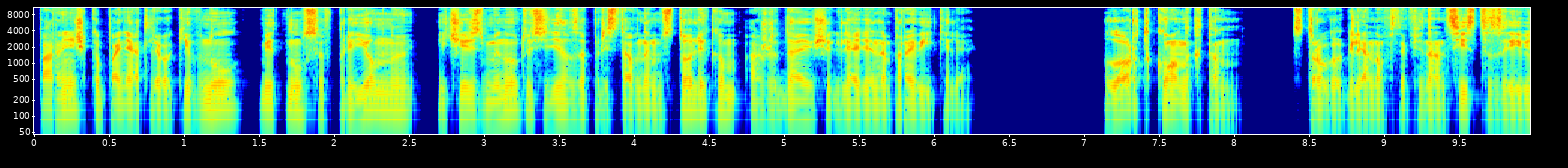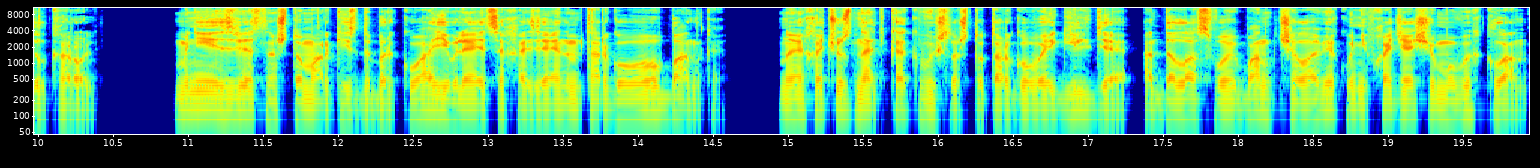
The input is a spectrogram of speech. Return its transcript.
Парнишка понятливо кивнул, метнулся в приемную и через минуту сидел за приставным столиком, ожидающий, глядя на правителя. «Лорд Конгтон», – строго глянув на финансиста, заявил король. «Мне известно, что маркиз де Беркуа является хозяином торгового банка, но я хочу знать, как вышло, что торговая гильдия отдала свой банк человеку, не входящему в их клан».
